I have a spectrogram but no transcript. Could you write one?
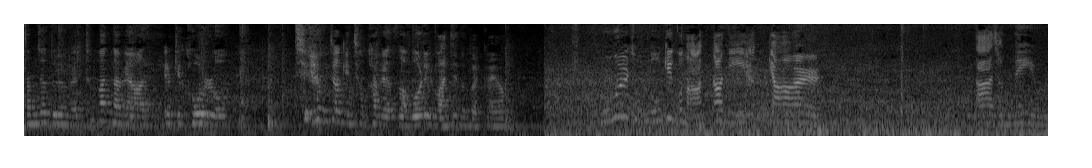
남자들은 왜 틈 만 나면 이렇게 거울로 치명적인 척 하면서 머리를 만지는 걸까요? 몸을 좀 녹이고 나왔더니 한결 나아졌네요.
